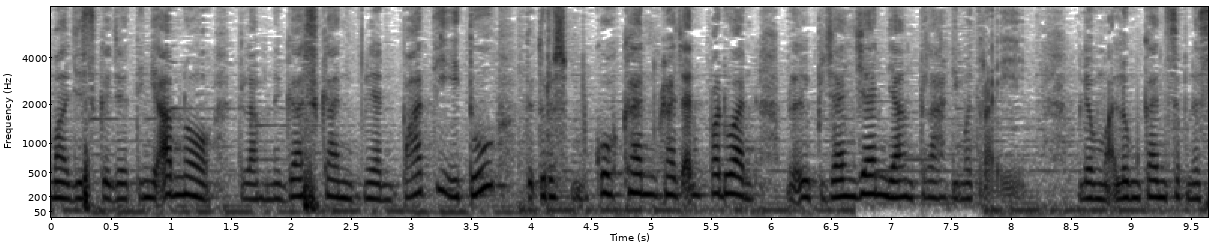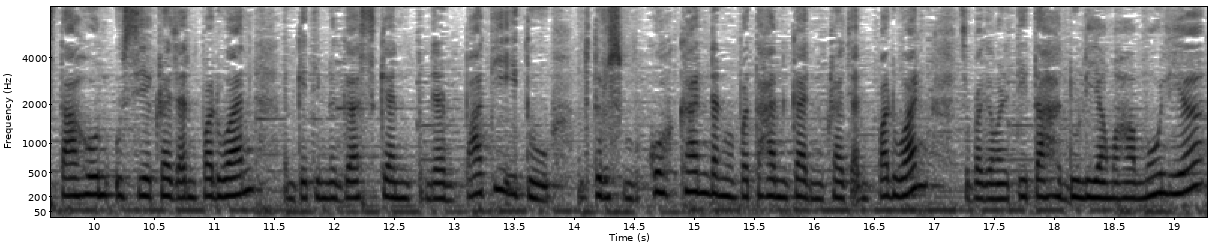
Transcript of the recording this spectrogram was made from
Majlis Kerja Tinggi UMNO telah menegaskan pilihan parti itu untuk terus mengukuhkan kerajaan perpaduan melalui perjanjian yang telah dimeterai. Beliau memaklumkan sepenuh setahun usia kerajaan perpaduan, MKT menegaskan pendirian parti itu untuk terus mengukuhkan dan mempertahankan kerajaan perpaduan sebagaimana titah Duli Yang Maha Mulia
